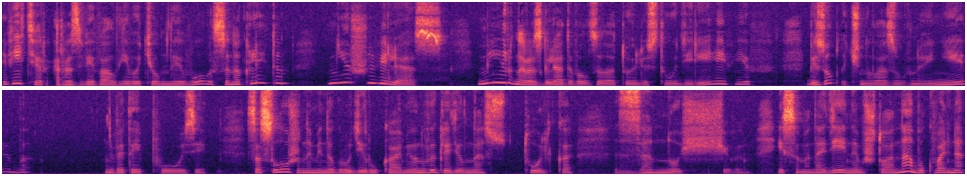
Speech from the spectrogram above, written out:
Ветер развивал его темные волосы, но Клейтон, не шевелясь, мирно разглядывал золотую листву деревьев, безоблачно-лазурное небо. В этой позе, со сложенными на груди руками, он выглядел настолько заносчивым и самонадеянным, что она буквально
